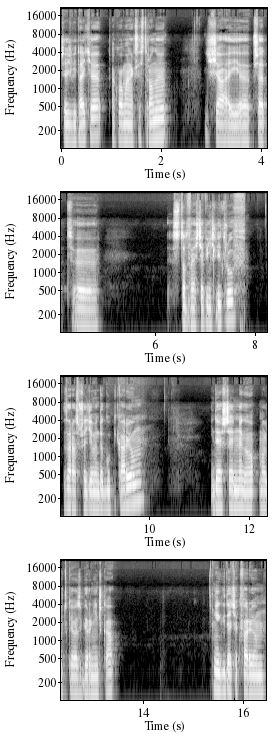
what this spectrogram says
Cześć, witajcie. Aquamanek z tej strony. Dzisiaj e, przed e, 125 litrów. Zaraz przejdziemy do Gupikarium i do jeszcze jednego malutkiego zbiorniczka. Jak widać akwarium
